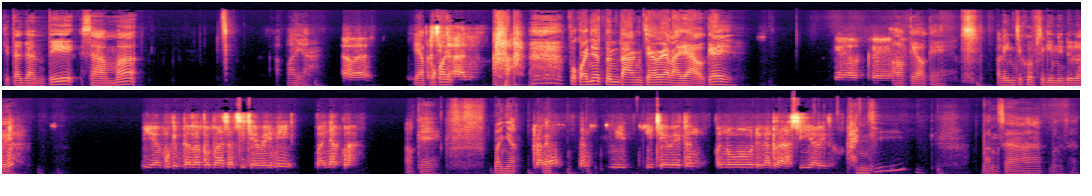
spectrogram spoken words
Kita ganti sama apa ya? apa Ya pokoknya pokoknya tentang cewek lah ya, oke? Oke oke Oke, oke. Paling cukup segini dulu ya. iya mungkin dalam pembahasan si cewek ini banyak lah Oke. Banyak karena kan si, si cewek kan penuh dengan rahasia gitu anjing. Bangsat, bangsat.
